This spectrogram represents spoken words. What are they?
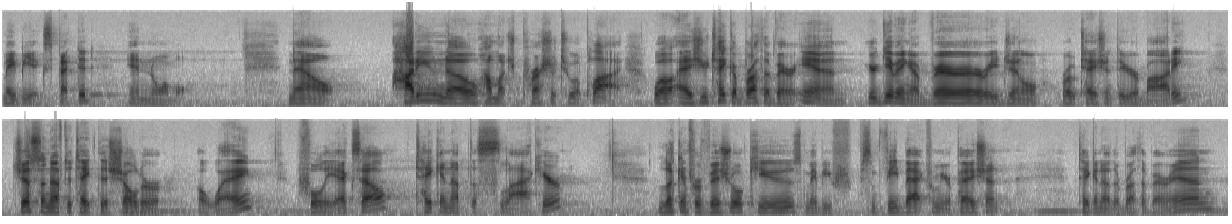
may be expected and normal. Now, how do you know how much pressure to apply? Well, as you take a breath of air in, you're giving a very gentle rotation through your body, just enough to take this shoulder away. Fully exhale, taking up the slack here, looking for visual cues, maybe some feedback from your patient. Take another breath of air in,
